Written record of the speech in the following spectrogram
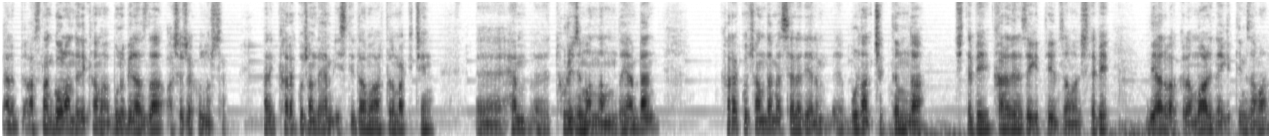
Yani aslında Golan dedik ama bunu biraz daha açacak olursak. Hani Karakoçan'da hem istihdamı artırmak için e, hem e, turizm anlamında. Yani ben Karakoçan'da mesela diyelim e, buradan çıktığımda işte bir Karadeniz'e gittiğim zaman işte bir Diyarbakır'a, Mardin'e gittiğim zaman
